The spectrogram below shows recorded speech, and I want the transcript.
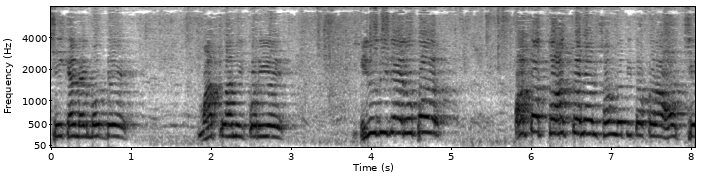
সেখানের মধ্যে মাতলামি করিয়ে বিরোধীদের উপর অতথ্য আক্রমণ সংগঠিত করা হচ্ছে।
